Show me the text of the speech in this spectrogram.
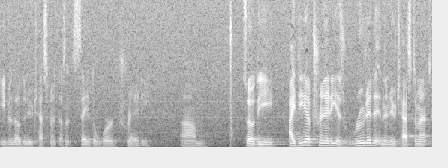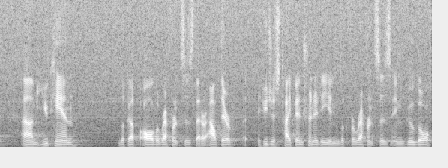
even though the New Testament doesn't say the word Trinity. Um, so the idea of Trinity is rooted in the New Testament. Um, you can look up all the references that are out there. If you just type in Trinity and look for references in Google,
